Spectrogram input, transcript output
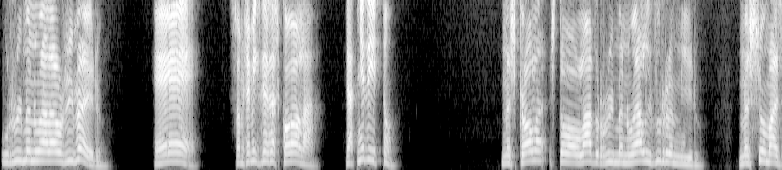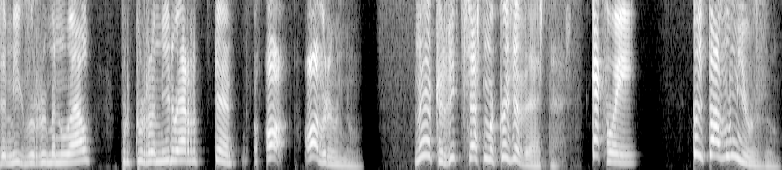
O Rui Manuel é o Ribeiro. É, somos amigos desde a escola. Já tinha dito. Na escola estou ao lado do Rui Manuel e do Ramiro. Mas sou mais amigo do Rui Manuel porque o Ramiro é repetente. Oh, oh Bruno! Nem acredito que disseste uma coisa destas. O que é que foi? Coitado do miúdo!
